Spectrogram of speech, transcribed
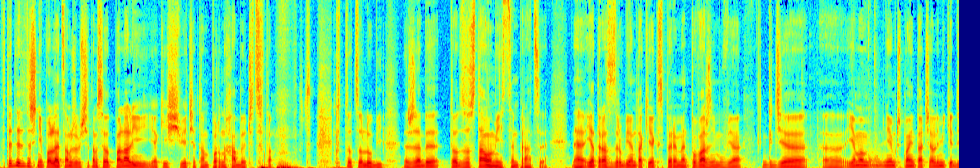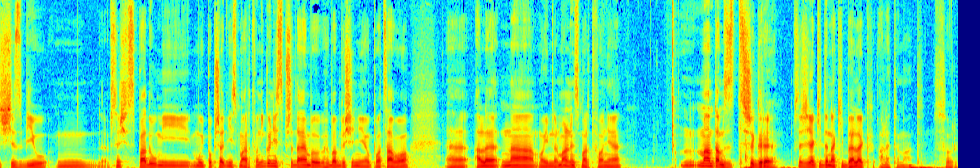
Wtedy też nie polecam, żebyście tam sobie odpalali jakieś, wiecie, tam pornhuby czy co tam, kto co lubi, żeby to zostało miejscem pracy. E, ja teraz zrobiłem taki eksperyment, poważnie mówię, gdzie e, ja mam, nie wiem czy pamiętacie, ale mi kiedyś się zbił, mm, w sensie spadł mi mój poprzedni smartfon i go nie sprzedałem, bo chyba by się nie opłacało. E, ale na moim normalnym smartfonie mam tam trzy gry. W sensie jak idę na kibelek, ale temat, sorry.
